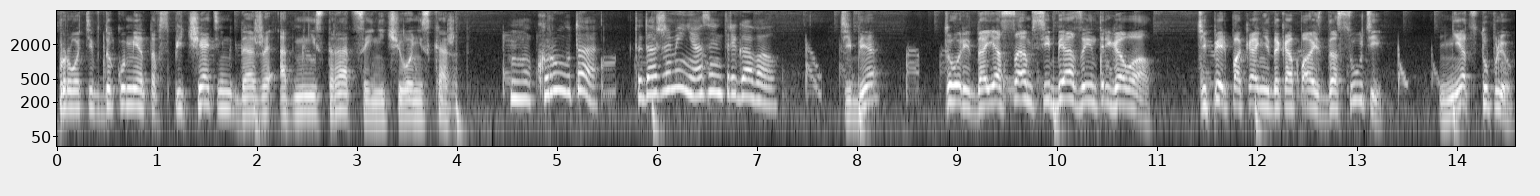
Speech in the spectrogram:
Против документов с печатями даже администрация ничего не скажет. Ну, круто. Ты даже меня заинтриговал. Тебя? Тори, да я сам себя заинтриговал. Теперь, пока не докопаюсь до сути, не отступлю.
